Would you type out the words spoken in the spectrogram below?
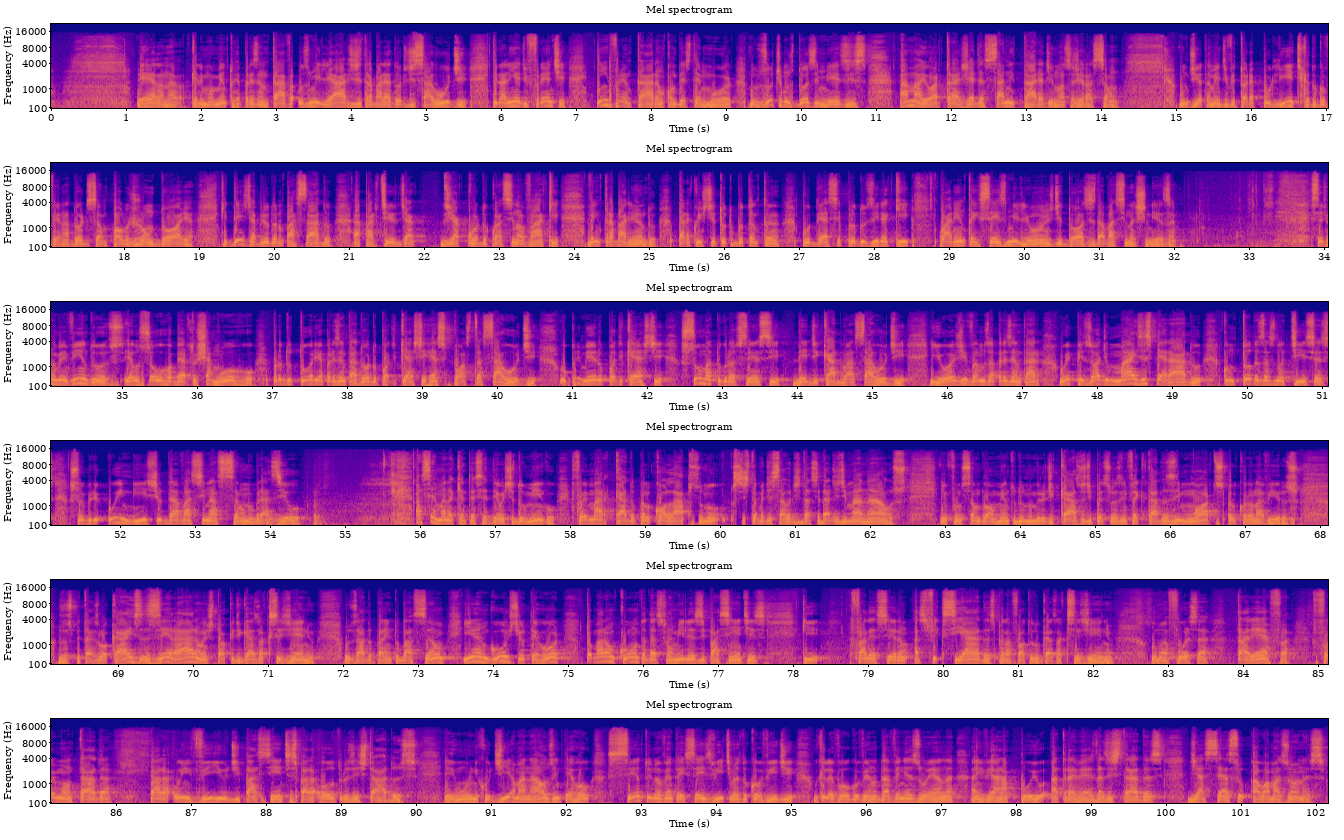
Ela, naquele momento, representava os milhares de trabalhadores de saúde que, na linha de frente, enfrentaram com destemor, nos últimos 12 meses, a maior tragédia sanitária de nossa geração. Um dia também de vitória política do governador de São Paulo, João Dória, que desde abril do ano passado, a partir de de acordo com a Sinovac, vem trabalhando para que o Instituto Butantan pudesse produzir aqui 46 milhões de doses da vacina chinesa. Sejam bem-vindos. Eu sou o Roberto Chamorro, produtor e apresentador do podcast Resposta Saúde, o primeiro podcast sumato-grossense dedicado à saúde. E hoje vamos apresentar o episódio mais esperado com todas as notícias sobre o início da vacinação no Brasil. A semana que antecedeu este domingo foi marcado pelo colapso no sistema de saúde da cidade de Manaus, em função do aumento do número de casos de pessoas infectadas e mortos pelo coronavírus. Os hospitais locais zeraram o estoque de gás oxigênio usado para intubação e a angústia e o terror tomaram conta das famílias de pacientes que faleceram asfixiadas pela falta do gás oxigênio. Uma força-tarefa foi montada para o envio de pacientes para outros estados. Em um único dia, Manaus enterrou 196 vítimas do Covid, o que levou o governo da Venezuela a enviar apoio através das estradas de acesso ao Amazonas.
